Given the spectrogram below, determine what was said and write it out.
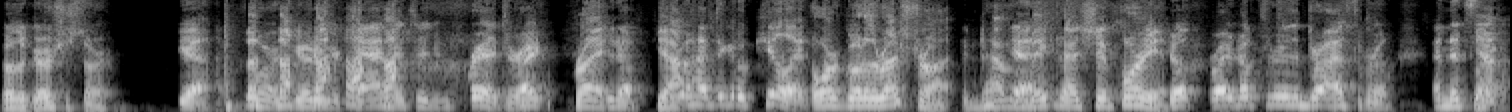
Go to the grocery store. Yeah, or go to your cabinets in your fridge, right? Right. You know, yeah. you don't have to go kill it. Or go to the restaurant and have yeah. them make that shit for you. Right up through the drive-through, and it's yeah. like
